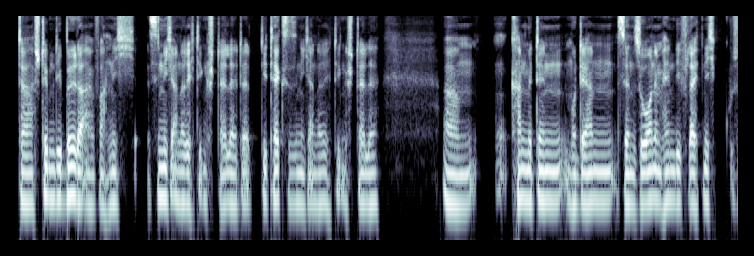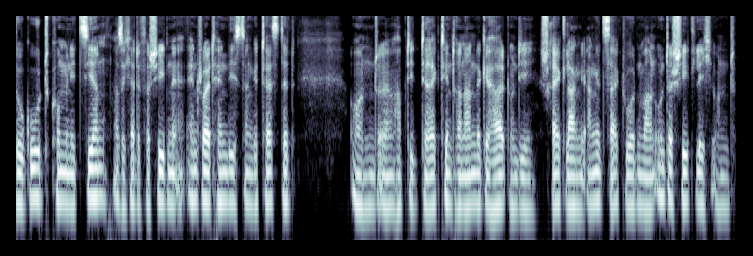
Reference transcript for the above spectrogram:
da stimmen die Bilder einfach nicht, sind nicht an der richtigen Stelle, der, die Texte sind nicht an der richtigen Stelle. Ähm, kann mit den modernen Sensoren im Handy vielleicht nicht so gut kommunizieren. Also ich hatte verschiedene Android-Handys dann getestet und äh, habe die direkt hintereinander gehalten und die Schräglagen, die angezeigt wurden, waren unterschiedlich und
